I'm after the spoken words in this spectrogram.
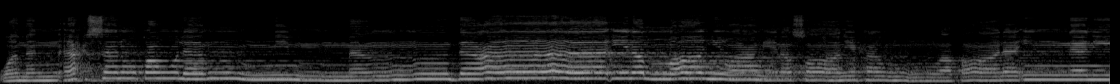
ومن أحسن قولا ممن دعا إلى الله وعمل صالحا وقال إنني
